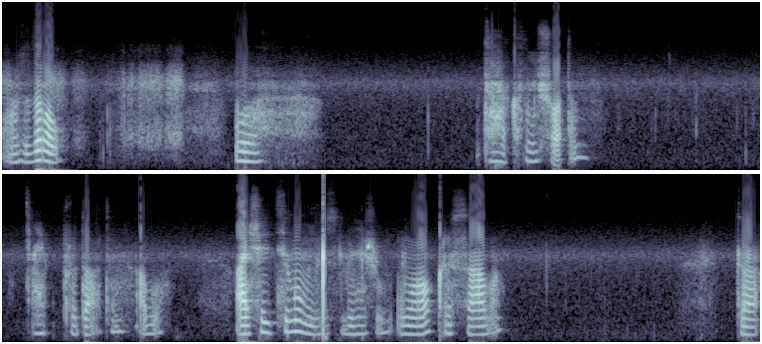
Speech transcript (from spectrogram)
О, здоров. О. Так, ну і що там? Як продати? Або. А, ще й ціну мені знижу. О, красава. Так.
